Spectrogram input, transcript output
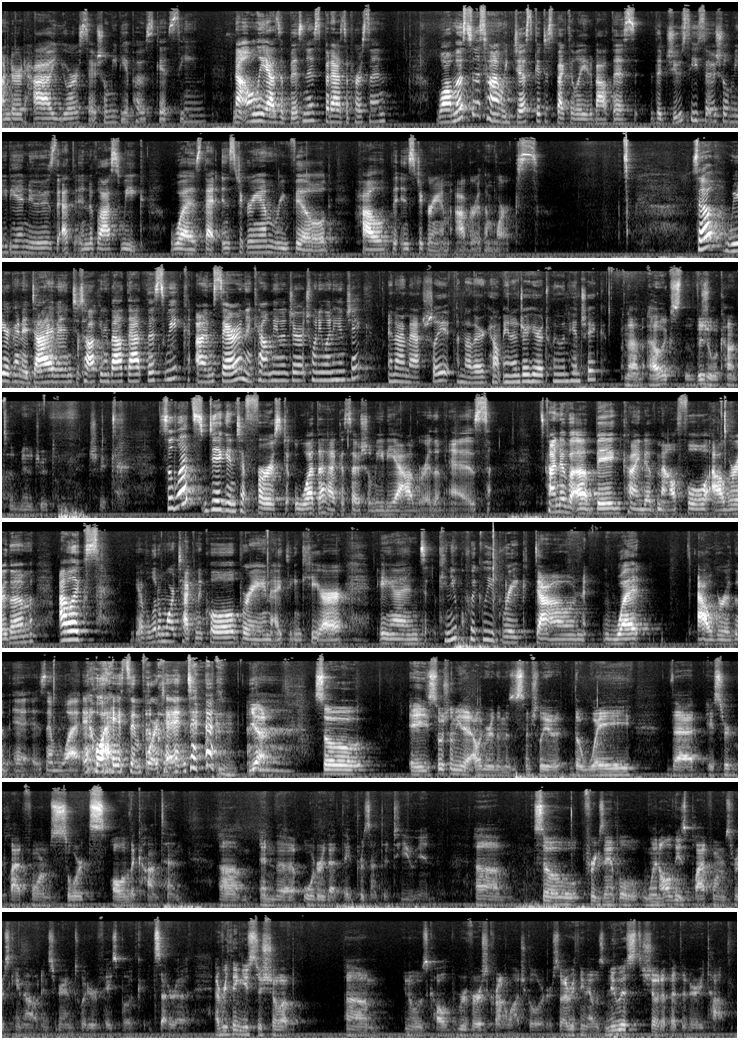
wondered how your social media posts get seen, not only as a business, but as a person? While most of the time we just get to speculate about this, the juicy social media news at the end of last week was that Instagram revealed how the Instagram algorithm works. So, we are going to dive into talking about that this week. I'm Sarah, an account manager at 21 Handshake. And I'm Ashley, another account manager here at 21 Handshake. And I'm Alex, the visual content manager at 21 Handshake. So let's dig into first what the heck a social media algorithm is. It's kind of a big, kind of mouthful algorithm. Alex, you have a little more technical brain, I think, here. And can you quickly break down what algorithm is and what why it's important? yeah. So a social media algorithm is essentially the way that a certain platform sorts all of the content um, and the order that they present it to you in. Um, so, for example, when all these platforms first came out Instagram, Twitter, Facebook, etc., everything used to show up um, in what was called reverse chronological order. So, everything that was newest showed up at the very top.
